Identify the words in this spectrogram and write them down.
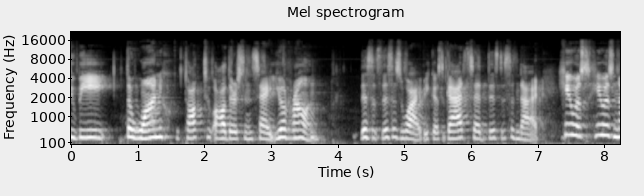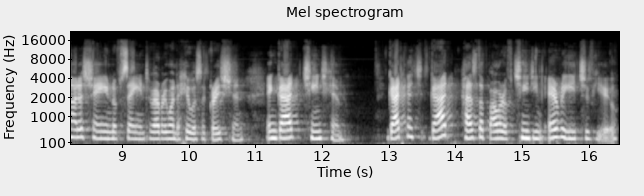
to be the one who talked to others and say, You're wrong. This is, this is why, because God said this, this, and that. He was, he was not ashamed of saying to everyone that he was a Christian, and God changed him. God has, God has the power of changing every each of you.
